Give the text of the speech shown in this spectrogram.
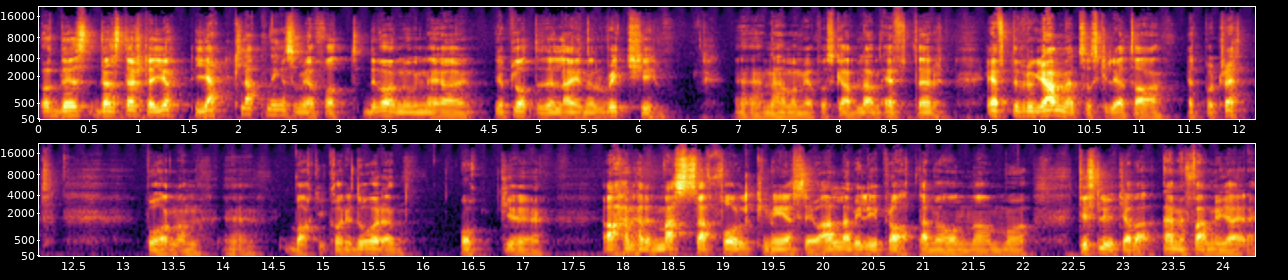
och det, den största hjärt, hjärtklappningen som jag fått, det var nog när jag, jag plåtade Lionel Richie Eh, när han var med på Skavlan. Efter, efter programmet så skulle jag ta ett porträtt på honom eh, bak i korridoren. Och eh, ja, han hade massa folk med sig och alla ville ju prata med honom. Och till slut jag bara, nej men fan nu gör jag det.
